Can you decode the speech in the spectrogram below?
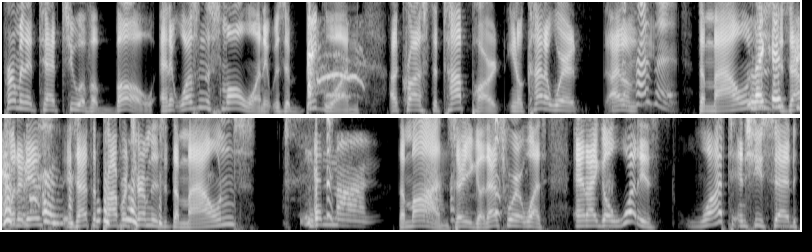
Permanent tattoo of a bow, and it wasn't a small one; it was a big one across the top part. You know, kind of where I it's a don't. present. The mound? Like is that what it is? Is that the proper term? Is it the mounds? the man. The Mons. There you go. That's where it was. And I go, what is what? And she said,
